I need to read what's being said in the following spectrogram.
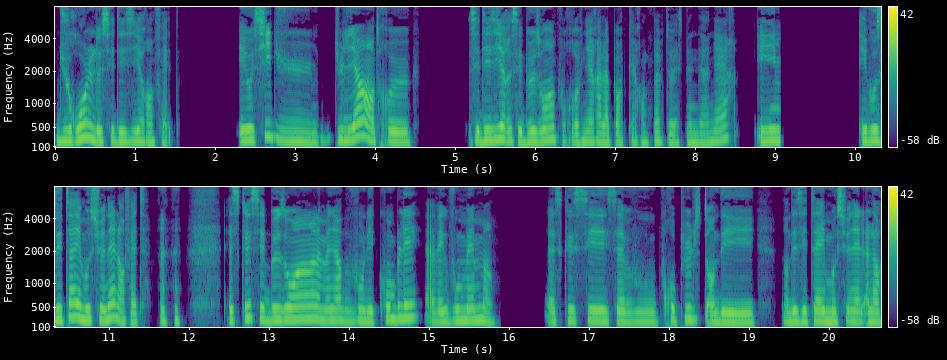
du rôle de ces désirs en fait. Et aussi du, du lien entre ces désirs et ces besoins, pour revenir à la porte 49 de la semaine dernière, et, et vos états émotionnels en fait. Est-ce que ces besoins, la manière dont vous les combler avec vous-même, est-ce que c'est ça vous propulse dans des dans des états émotionnels? Alors,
